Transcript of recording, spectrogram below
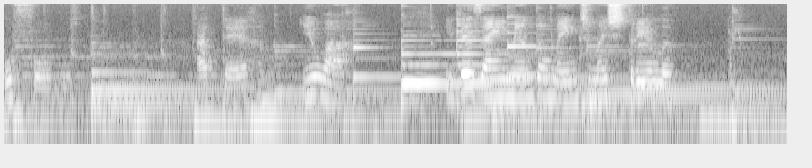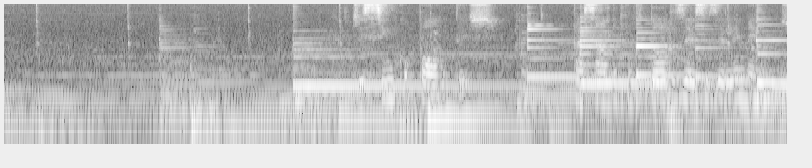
o fogo, a terra e o ar. E desenhe mentalmente uma estrela de cinco pontas, passando por todos esses elementos.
